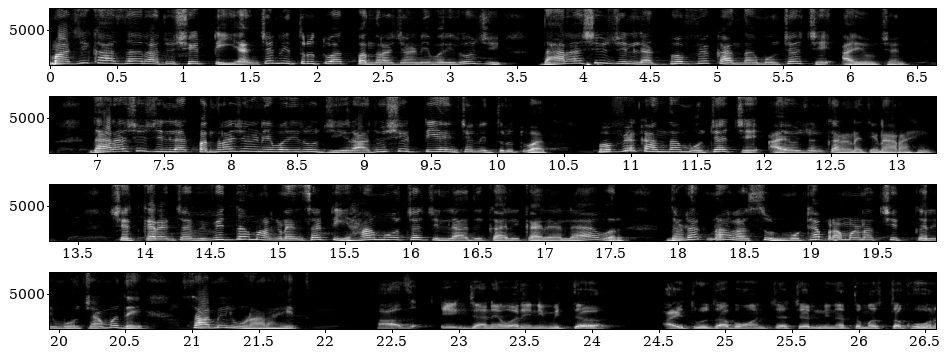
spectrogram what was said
माजी खासदार राजू शेट्टी यांच्या नेतृत्वात पंधरा जानेवारी रोजी धाराशिव जिल्ह्यात भव्य कांदा मोर्चाचे आयोजन. धाराशिव जिल्ह्यात पंधरा जानेवारी रोजी राजू शेट्टी यांच्या नेतृत्वात भव्य कांदा मोर्चाचे आयोजन करण्यात येणार आहे. शेतकऱ्यांच्या विविध मागण्यांसाठी हा मोर्चा जिल्हाधिकारी कार्यालयावर धडकणार असून मोठ्या प्रमाणात शेतकरी मोर्चामध्ये सामील होणार आहेत. आज एक जानेवारी निमित्त आई तुळजाभवानच्या चरणी नतमस्तक होऊन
